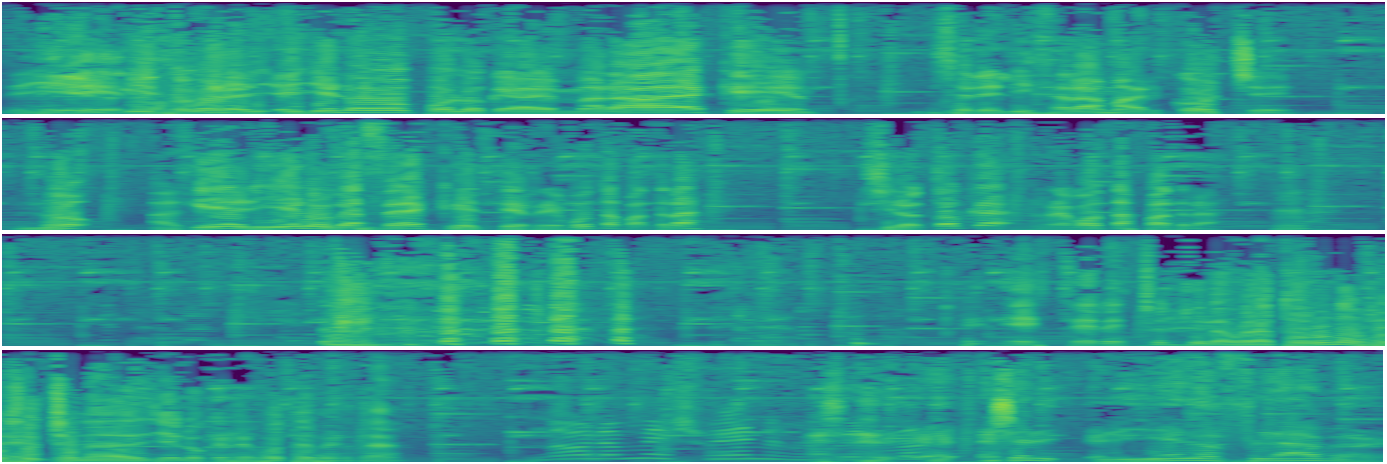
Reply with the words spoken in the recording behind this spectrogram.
de hielo. Y dice, bueno, el, el hielo por lo que hará es que se deslizará más el coche. No, aquí el hielo que hace es que te rebota para atrás. Si lo tocas, rebotas para atrás. Esther, esto es tu laboratorio, no habrías hecho nada de hielo que rebote, ¿verdad? No, no me suena. Es el, el hielo flavor.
